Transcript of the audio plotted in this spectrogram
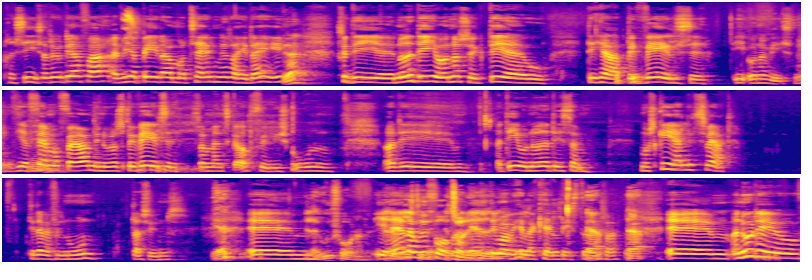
Præcis, og det er jo derfor, at vi har bedt om at tale med dig i dag. Ikke? Ja. Fordi øh, noget af det, I har undersøgt, det er jo det her bevægelse i undervisningen. De her 45 mm. minutters bevægelse, som man skal opfylde i skolen. Og det, øh, og det er jo noget af det, som måske er lidt svært. Det er der i hvert fald nogen, der synes. Ja, øhm, eller udfordrende. Ja, eller udfordrende, tror, det, ja, det må vi heller kalde det i stedet ja, for. Ja. Øhm, og nu er det jo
